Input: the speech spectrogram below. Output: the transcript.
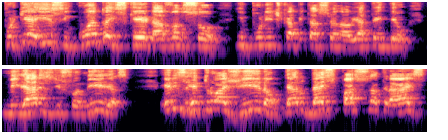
Porque é isso, enquanto a esquerda avançou em política habitacional e atendeu milhares de famílias, eles retroagiram, deram dez passos atrás.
